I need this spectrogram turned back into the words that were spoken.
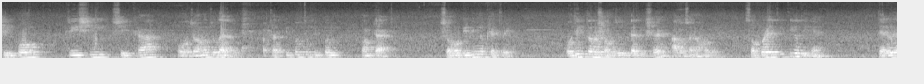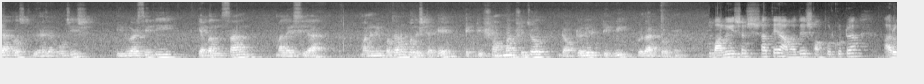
শিল্প, কৃষি, শিক্ষা ও জনযোগাযোগ, অর্থাৎ পিপল টু পিপল কন্ট্যাক্ট সহ বিভিন্ন ক্ষেত্রে অধিকতর সহযোগিতার বিষয়ে আলোচনা হবে। সফরের তৃতীয় দিনে তেরোই আগস্ট দুই হাজার পঁচিশ ইউনিভার্সিটি কেবানসান মালয়েশিয়া মাননীয় প্রধান উপদেষ্টাকে একটি সম্মানসূচক ডক্টরেট ডিগ্রি প্রদান করবেন। মালয়েশিয়ার সাথে আমাদের সম্পর্কটা আরও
